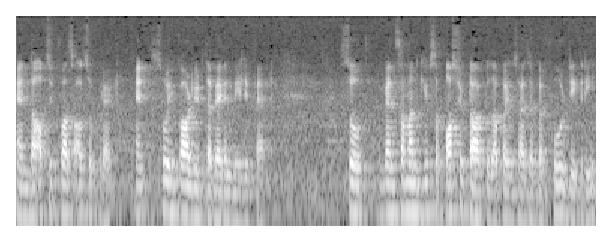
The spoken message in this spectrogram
And the opposite was also correct. And so he called it the wagon wheel effect. So when someone gives a positive torque to the upper incisor by 4 degree,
